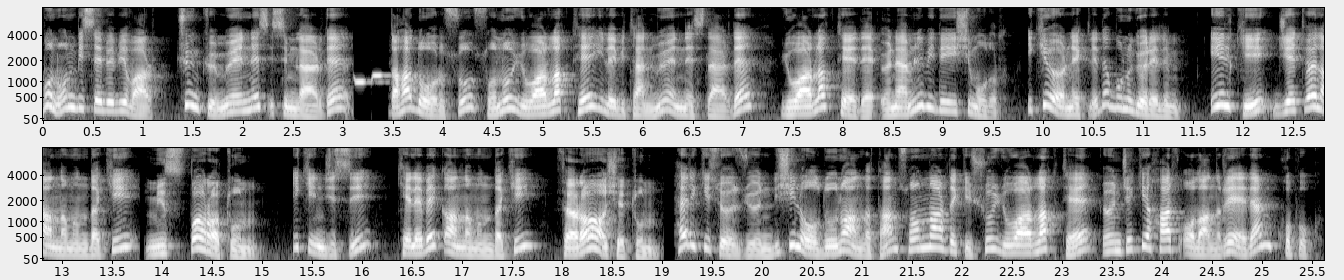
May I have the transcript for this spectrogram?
Bunun bir sebebi var. Çünkü müennes isimlerde daha doğrusu sonu yuvarlak T ile biten müenneslerde yuvarlak T'de önemli bir değişim olur. İki örnekle de bunu görelim. İlki cetvel anlamındaki mistaratun. İkincisi kelebek anlamındaki feraşetun. Her iki sözcüğün dişil olduğunu anlatan sonlardaki şu yuvarlak T önceki harf olan R'den kopuk.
